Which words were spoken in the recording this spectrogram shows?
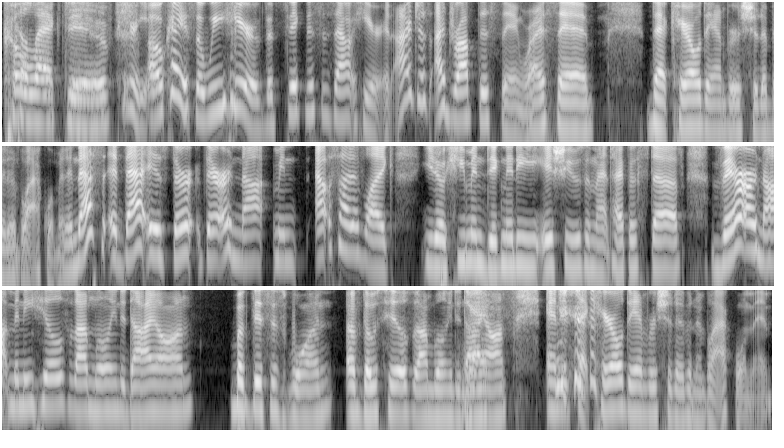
collective. Collective. Okay, so we here, The Thiqueness is out here. And I just, I dropped this thing where I said that Carol Danvers should have been a black woman. And that's, that is, there, there are not, I mean, outside of like, you know, human dignity issues and that type of stuff, there are not many hills that I'm willing to die on but this is one of those hills that I'm willing to die Yes. on. And it's that Carol Danvers should have been a black woman.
